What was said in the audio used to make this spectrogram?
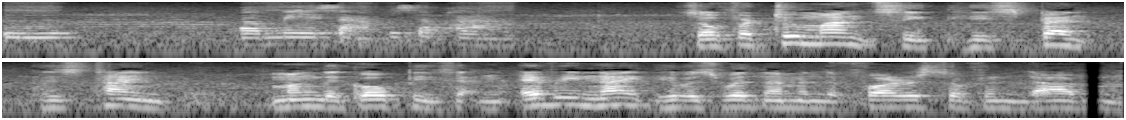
คือเอ่อเมษาพฤษภา So for two months he, he spent his time among the gopis, and every night he was with them in the forest of Vrindavan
